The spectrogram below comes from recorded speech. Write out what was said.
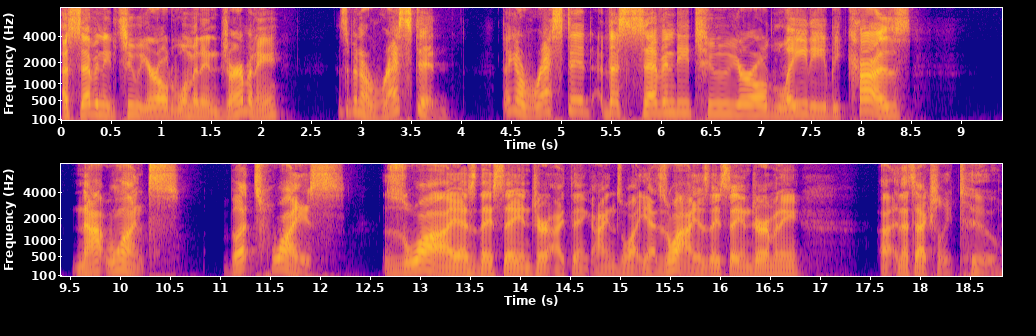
A 72-year-old woman in Germany has been arrested. They arrested the 72-year-old lady because not once, but twice, Zwei, as they say in Germany, I think, ein Zwei, yeah, Zwei, as they say in Germany, uh, and that's actually two.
